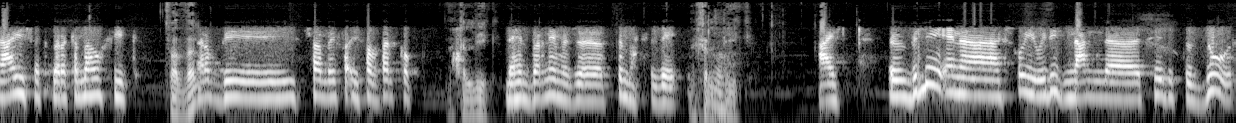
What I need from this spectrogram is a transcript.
عايشك بارك الله فيك. تفضل. ربي إن شاء الله يف- يفضلكم. يخليك. له البرنامج السمح هذا يخليك. عايش بالله أنا شوي وليد على شهادة الزور.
